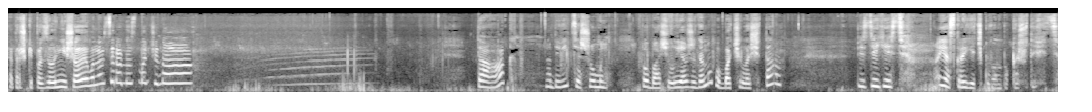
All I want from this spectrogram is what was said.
Ця трошки позеленіша, але вона все одно смачна. Так, а дивіться, що ми побачили. Я вже давно побачила, що там везде є. А я з краєчку вам покажу, дивіться.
